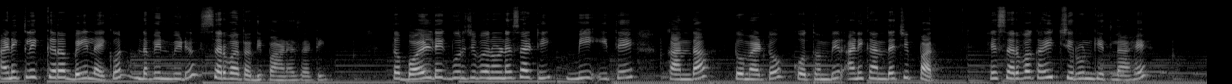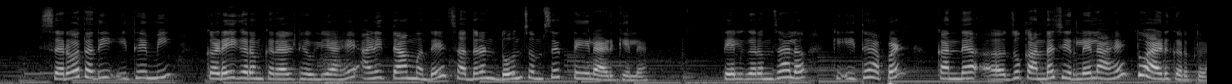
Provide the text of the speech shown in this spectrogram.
आणि क्लिक करा बेल ऐकून नवीन व्हिडिओ सर्वात आधी पाहण्यासाठी. तर बॉइल्ड एग बुर्जी बनवण्यासाठी मी इथे कांदा टोमॅटो कोथिंबीर आणि कांद्याची पात हे सर्व काही चिरून घेतलं आहे. सर्वात आधी इथे मी कढई गरम करायला ठेवली आहे आणि त्यामध्ये साधारण दोन चमचे तेल ॲड केलं आहे तेल गरम झालं की इथे आपण कांद्या जो कांदा चिरलेला आहे तो ॲड करतोय.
